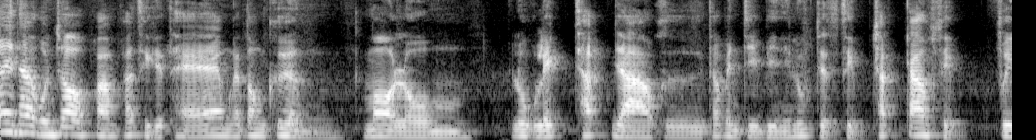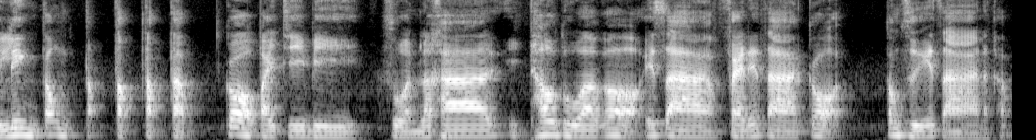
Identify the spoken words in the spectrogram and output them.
ยถ้าคุณชอบความคลาสสิกแท้มันก็ต้องเครื่องหม้อลม ลูกเล็กชักยาวคือ ถ้าเป็น GB นี่ลูก 70 ชัก 90ฟีลลิ่งต้องตับตับตับตับ ก็ไป GB ส่วนราคาอีกเท่าตัวก็ SR แฟน SR ก็ต้องซื้อ SR นะครับ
